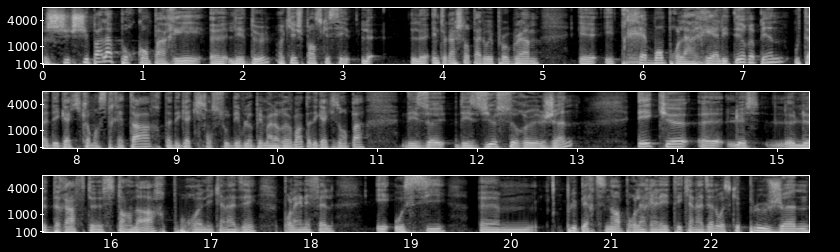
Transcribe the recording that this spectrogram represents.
je, je suis pas là pour comparer euh, les deux. Ok, je pense que c'est le, le International Pathway Program est, très bon pour la réalité européenne, où tu as des gars qui commencent très tard, tu as des gars qui sont sous-développés malheureusement, tu as des gars qui n'ont pas des, des yeux sur eux jeunes, et que le, le, draft standard pour les Canadiens, pour la NFL, est aussi euh, plus pertinent pour la réalité canadienne ou est-ce que plus jeune,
